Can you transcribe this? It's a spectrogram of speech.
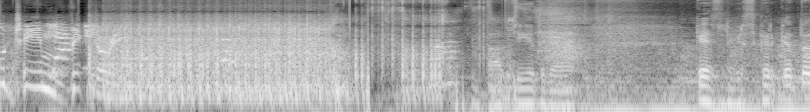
Blue team victory! आप तो क्या कैसे कैसे करके तो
